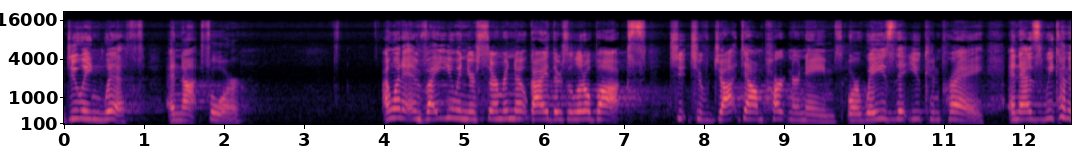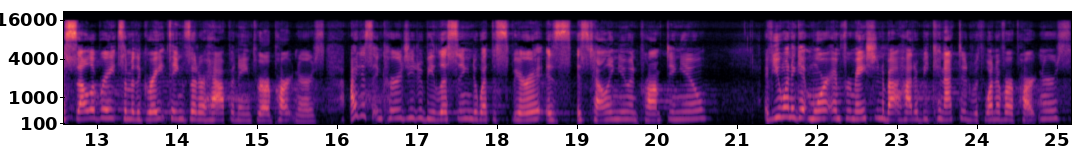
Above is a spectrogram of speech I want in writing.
doing with and not for. I want to invite you in your sermon note guide, there's a little box to, to jot down partner names or ways that you can pray. And as we kind of celebrate some of the great things that are happening through our partners, I just encourage you to be listening to what the Spirit is, is telling you and prompting you. If you want to get more information about how to be connected with one of our partners,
